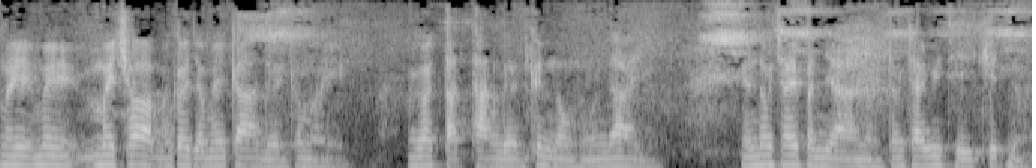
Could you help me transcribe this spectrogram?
ไม่ไม่ไม่ชอบมันก็จะไม่กล้าเดินเข้ามาอีก มันก็ตัดทางเดินขึ้นลงของมันได้อยู่งั้นต้องใช้ปัญญาหน่อยต้องใช้วิธีคิดหน่อย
